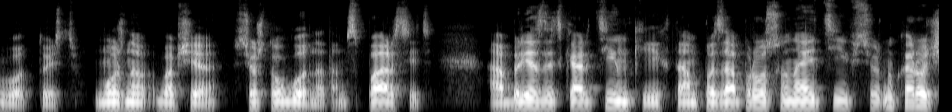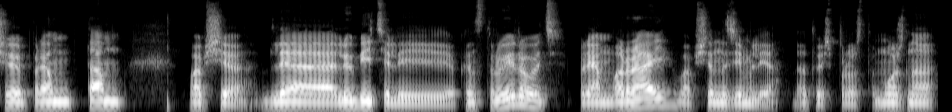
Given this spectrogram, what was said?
Вот, то есть можно вообще все что угодно там спарсить, обрезать картинки, их там по запросу найти, все. Ну, короче, прям там вообще для любителей конструировать прям рай вообще на земле, да, то есть просто можно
